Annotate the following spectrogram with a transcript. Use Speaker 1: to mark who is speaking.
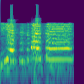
Speaker 1: Yes, it's my turn.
